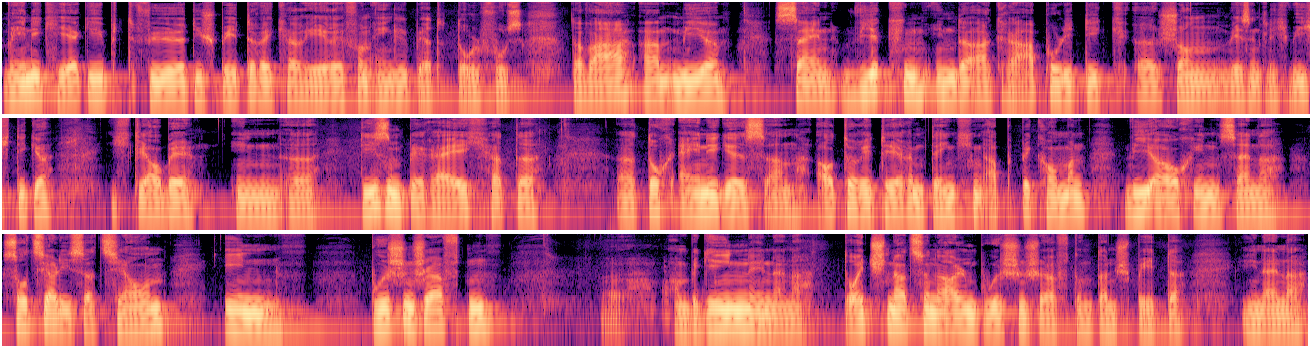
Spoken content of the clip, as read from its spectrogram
wenig hergibt für die spätere Karriere von Engelbert Dollfuß. Da war mir sein Wirken in der Agrarpolitik äh, schon wesentlich wichtiger. Ich glaube, in äh, diesem Bereich hat er äh, doch einiges an autoritärem Denken abbekommen, wie auch in seiner Sozialisation in Burschenschaften, am Beginn in einer deutschnationalen Burschenschaft und dann später in einer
